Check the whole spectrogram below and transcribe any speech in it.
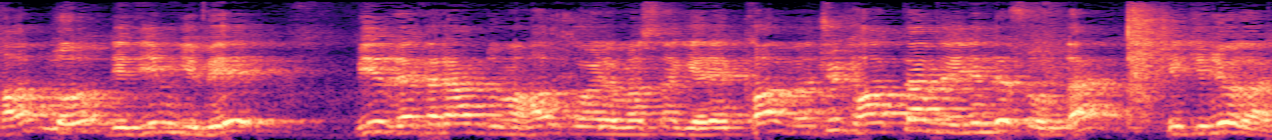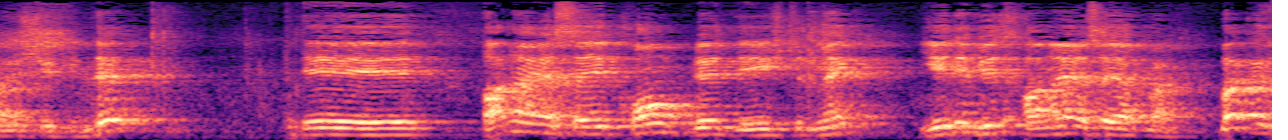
tablo dediğim gibi bir referanduma halk oylamasına gerek kalmadı. Çünkü halktan da eninde sonunda çekiniyorlar bir şekilde. E, anayasayı komple değiştirmek yeni bir anayasa yapmak. Bakın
